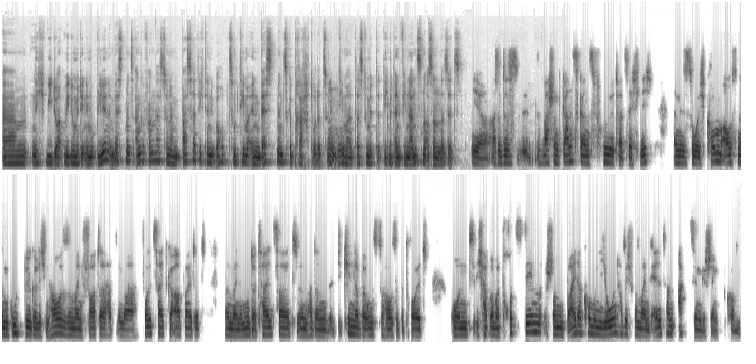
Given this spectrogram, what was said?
ähm, nicht wie du, wie du mit den Immobilieninvestments angefangen hast, sondern was hat dich denn überhaupt zum Thema Investments gebracht oder zu mhm. dem Thema, dass du mit, dich mit deinen Finanzen auseinandersetzt? Ja, also das, war schon ganz, ganz früh tatsächlich. Ähm, es ist so, ich komme aus einem gut bürgerlichen Haus. Also mein Vater hat immer Vollzeit gearbeitet, meine Mutter Teilzeit, ähm, hat dann die Kinder bei uns zu Hause betreut. Und ich habe aber trotzdem schon bei der Kommunion habe ich von meinen Eltern Aktien geschenkt bekommen.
